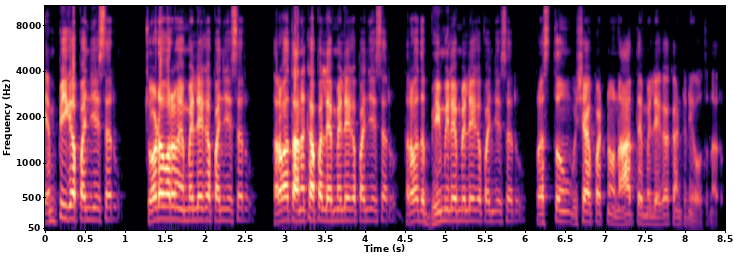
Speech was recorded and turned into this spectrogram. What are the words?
ఎంపీగా పనిచేశారు. చోడవరం ఎమ్మెల్యేగా పనిచేశారు తర్వాత అనకాపల్లి ఎమ్మెల్యేగా పనిచేశారు తర్వాత భీమిలి ఎమ్మెల్యేగా పనిచేశారు ప్రస్తుతం విశాఖపట్నం నార్త్ ఎమ్మెల్యేగా కంటిన్యూ అవుతున్నారు.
